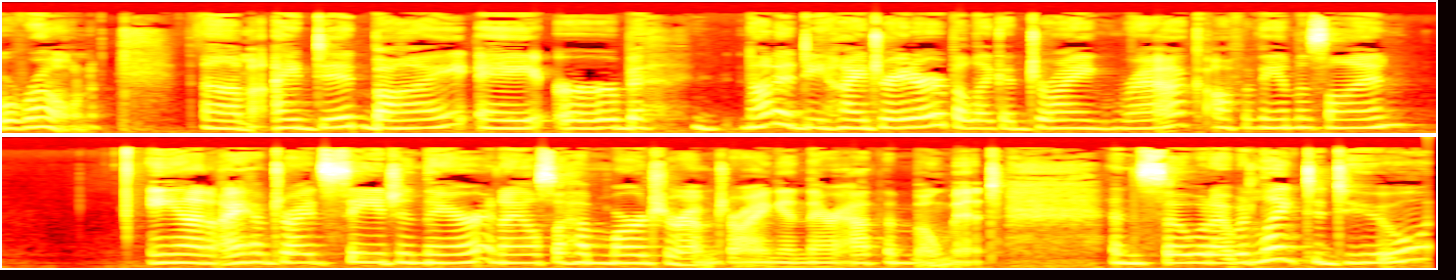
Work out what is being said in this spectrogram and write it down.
grown. Um, I did buy a herb, not a dehydrator, but like a drying rack off of Amazon. And I have dried sage in there, and I also have marjoram drying in there at the moment. And so, what I would like to do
